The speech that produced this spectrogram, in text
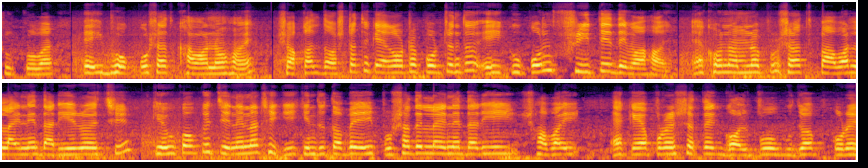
শুক্রবার। এই ভোগ প্রসাদ খাওয়ানো হয় সকাল দশটা থেকে এগারোটা পর্যন্ত। এই কুপন ফ্রিতে দেওয়া হয়। এখন আমরা প্রসাদ পাওয়ার লাইনে দাঁড়িয়ে রয়েছি। কেউ কাউকে চেনে না ঠিকই, কিন্তু তবে এই প্রসাদের লাইনে দাঁড়িয়েই সবাই একে অপরের সাথে গল্প, গুজব করে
